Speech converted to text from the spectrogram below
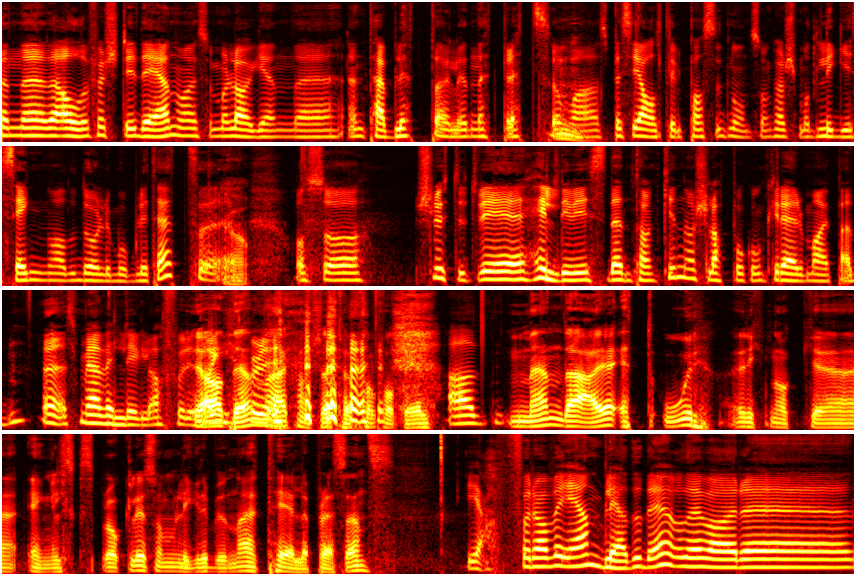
men den aller første ideen var som å lage en, en tablet da, eller nettbrett som Mm. var spesialtilpasset noen som kanskje måtte ligge i seng og hadde dårlig mobilitet. Ja. Og så sluttet vi heldigvis den tanken og slapp å konkurrere med iPaden, eh, som jeg er veldig glad for i Ja, dag. den er kanskje tøff å få til. ja, Men det er jo ett ord, riktignok eh, engelskspråklig, som ligger i bunnen her. Telepresence. Ja, for AV1 ble det det, og det var eh,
